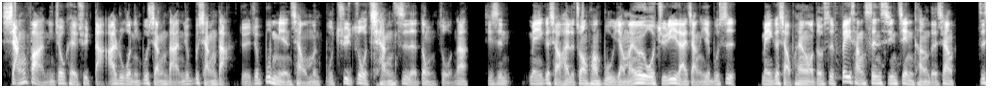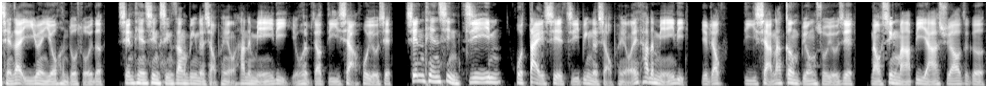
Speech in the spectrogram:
想法，你就可以去打啊。如果你不想打，你就不想打，对，就不勉强。我们不去做强制的动作。那其实每一个小孩的状况不一样嘛，因为我举例来讲，也不是每个小朋友都是非常身心健康的。像之前在医院有很多所谓的先天性心脏病的小朋友，他的免疫力也会比较低下，或有一些先天性基因或代谢疾病的小朋友，诶，他的免疫力也比较低下。那更不用说有一些脑性麻痹啊，需要这个。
